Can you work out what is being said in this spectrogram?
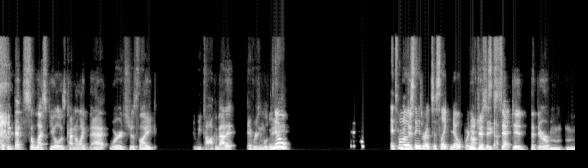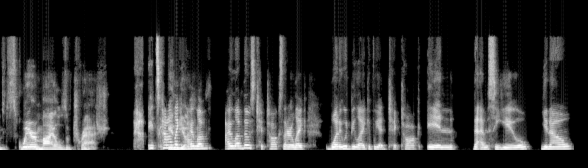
I think that celestial is kind of like that, where it's just like, do we talk about it every single day? No, it's one We of those just- things where it's just like nope we're not just discuss it accepted that there are m- square miles of trash. it's kind of like I love I love those TikToks that are like what it would be like if we had TikTok in the MCU, you know?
